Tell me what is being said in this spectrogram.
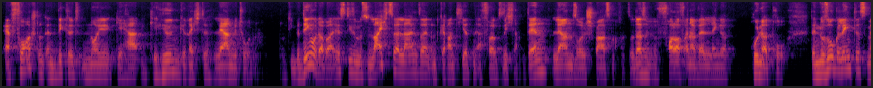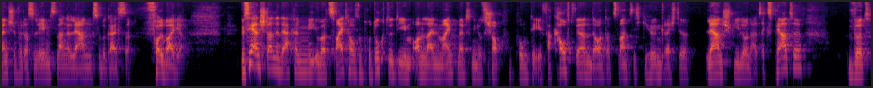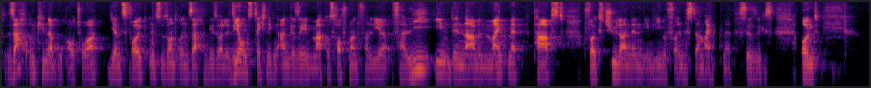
erforscht und entwickelt neue gehirngerechte Lernmethoden. Und die Bedingung dabei ist, diese müssen leicht zu erlernen sein und garantierten Erfolg sichern. Denn Lernen soll Spaß machen. So, da sind wir voll auf einer Wellenlänge 100 Pro. Denn nur so gelingt es, Menschen für das lebenslange Lernen zu begeistern. Voll bei dir. Bisher entstanden in der Akademie über 2000 Produkte, die im Online mindmaps-shop.de verkauft werden, darunter 20 gehirngerechte Lernspiele und als Experte wird Sach- und Kinderbuchautor Jens Volk insbesondere in Sachen Visualisierungstechniken angesehen. Markus Hoffmann verlieh, verlieh ihm den Namen Mindmap-Papst. Volks Schüler nennen ihn liebevoll Mr. Mindmap. Sehr süß. Und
